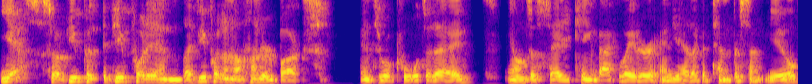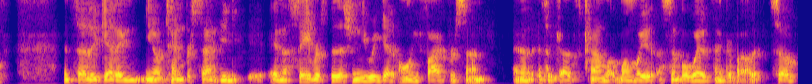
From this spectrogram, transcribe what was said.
Yes. So if you put if you put in if you put in a hundred bucks into a pool today, and let's just say you came back later and you had like a ten percent yield, instead of getting you know ten percent in a savers position, you would get only five percent. And it's like that's kind of like one way, a simple way to think about it. So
